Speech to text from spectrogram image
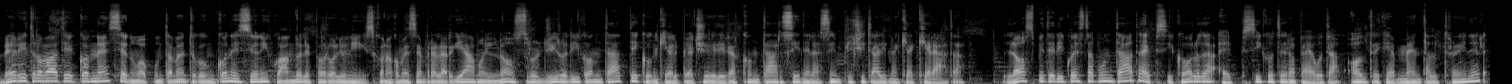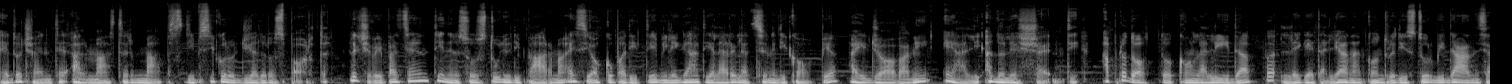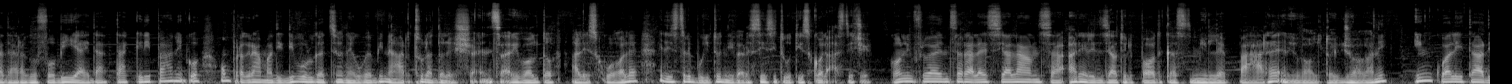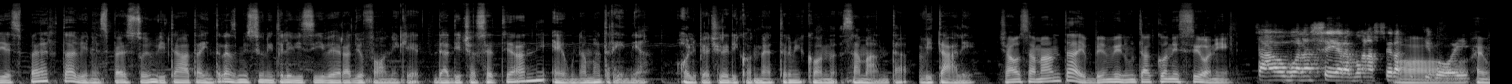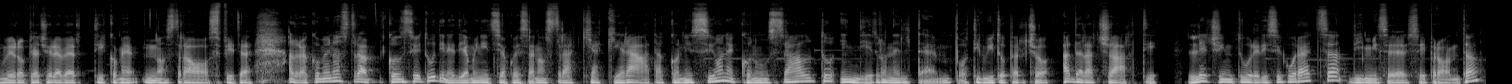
Ben ritrovati e connessi a un nuovo appuntamento con Connessioni quando le parole uniscono. Come sempre allarghiamo il nostro giro di contatti con chi ha il piacere di raccontarsi nella semplicità di una chiacchierata. L'ospite di questa puntata è psicologa e psicoterapeuta, oltre che mental trainer e docente al Master MAPS di psicologia dello sport. Riceve i pazienti nel suo studio di Parma e si occupa di temi legati alla relazione di coppia, ai giovani e agli adolescenti. Ha prodotto con la LIDAP, Lega Italiana contro i disturbi d'ansia, da ragofobia e attacchi di panico, un programma di divulgazione webinar sull'adolescenza rivolto alle scuole e distribuito in diversi istituti scolastici. Con l'influencer Alessia Lanza ha realizzato il podcast Mille Pare, rivolto ai giovani. In qualità di esperta viene spesso invitata in trasmissioni televisive e radiofoniche. Da 17 anni è una matrigna. Ho il piacere di connettermi con Samantha Vitali. Ciao Samantha e benvenuta a Connessioni. Ciao, buonasera, buonasera oh, a tutti voi. È un vero piacere averti come nostra ospite. Allora, come nostra consuetudine diamo inizio a questa nostra chiacchierata connessione con un salto indietro nel tempo. Ti invito perciò ad allacciarti le cinture di sicurezza, dimmi se sei pronta.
